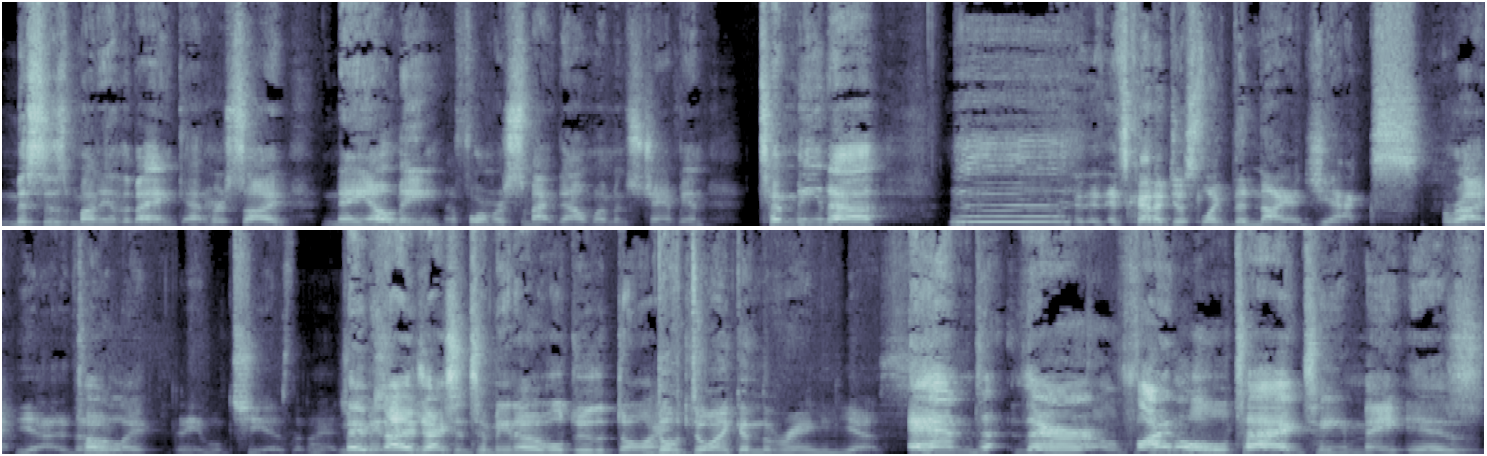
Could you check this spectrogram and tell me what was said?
Mrs. Money in the Bank, at her side, Naomi, a former SmackDown Women's Champion, Tamina, eh, It- It's kind of just like the Nia Jax. right, Yeah. The, totally. I mean, well, she is the Nia Jax. Maybe Nia Jax and Tamina will do the doink. The doink in the ring, yes. And their final tag team mate is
